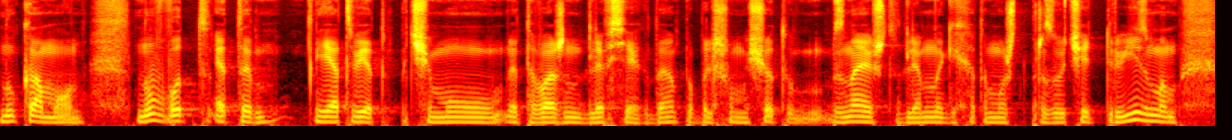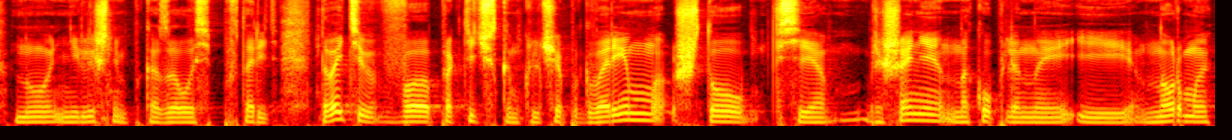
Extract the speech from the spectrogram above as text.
Ну, come on. Ну, вот вот это и ответ, почему это важно для всех, да, по большому счету. Знаю, что для многих это может прозвучать трюизмом, но не лишним показалось повторить. Давайте в практическом ключе поговорим, что все решения, накопленные и нормы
